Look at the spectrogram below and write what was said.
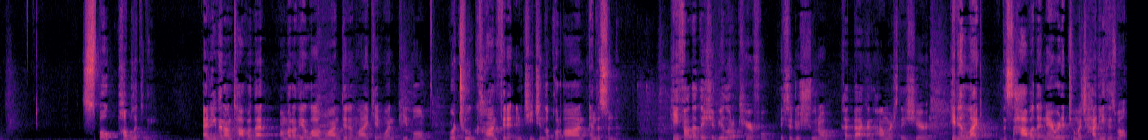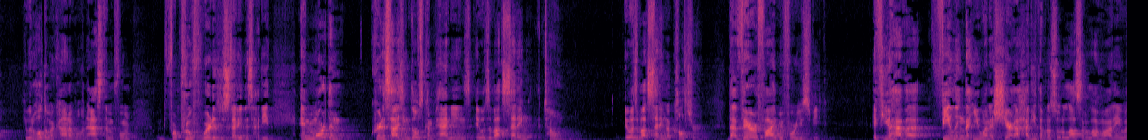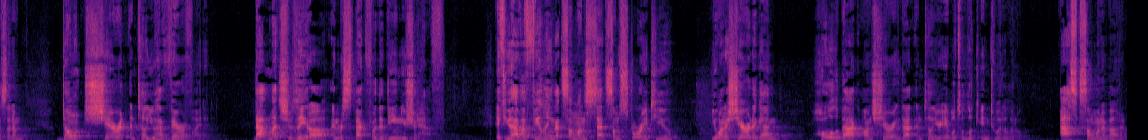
spoke publicly. And even on top of that, Umar radiallahu anh didn't like it when people were too confident in teaching the Quran and the Sunnah. He felt that they should be a little careful. They should do shura, cut back on how much they share. He didn't like the Sahaba that narrated too much hadith as well. He would hold them accountable and ask them for, for proof. Where did you study this hadith? And more than criticizing those companions, it was about setting a tone. It was about setting a culture that verify before you speak. If you have a feeling that you want to share a hadith of Rasulullah sallallahu alaihi wasallam, don't share it until you have verified it. That much ghira and respect for the deen you should have. If you have a feeling that someone said some story to you, you want to share it again, hold back on sharing that until you're able to look into it a little. Ask someone about it.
